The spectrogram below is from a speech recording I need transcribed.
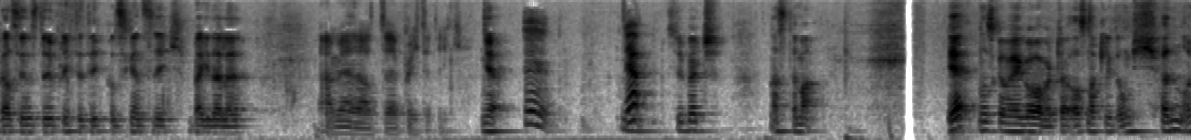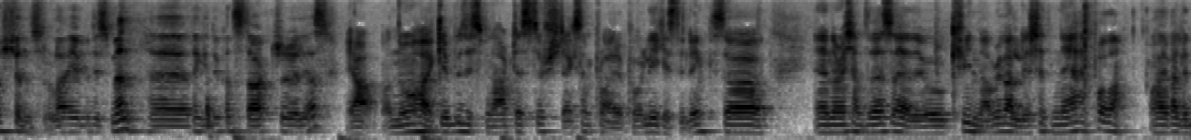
hva syns du? Pliktetikk, konsekvensetikk, begge deler? Jeg mener at det er pliktetikk. Ja. Mm. Ja. Supert. Neste meg. Ja, nå skal vi gå over til å snakke litt om kjønn og kjønnsroller i buddhismen. Eh, Jeg tenker du kan starte, Elias. Ja, og nå har ikke buddhismen vært det største eksemplaret på likestilling, så eh, når det kommer til det, så er det jo kvinner blir veldig sett ned på, da. Og har veldig,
